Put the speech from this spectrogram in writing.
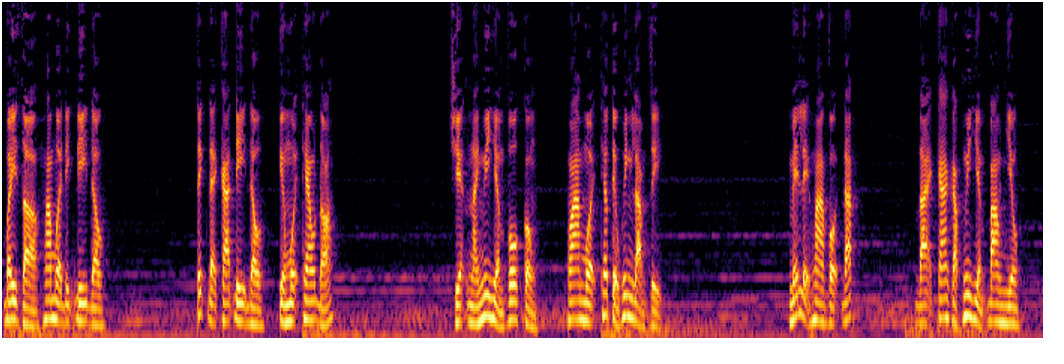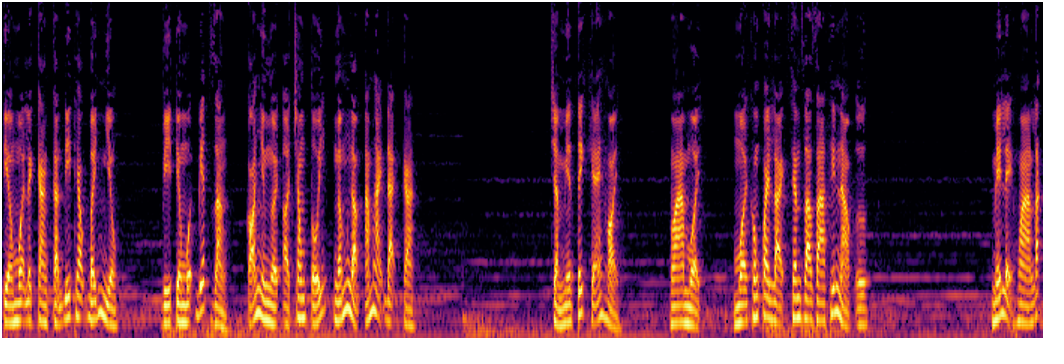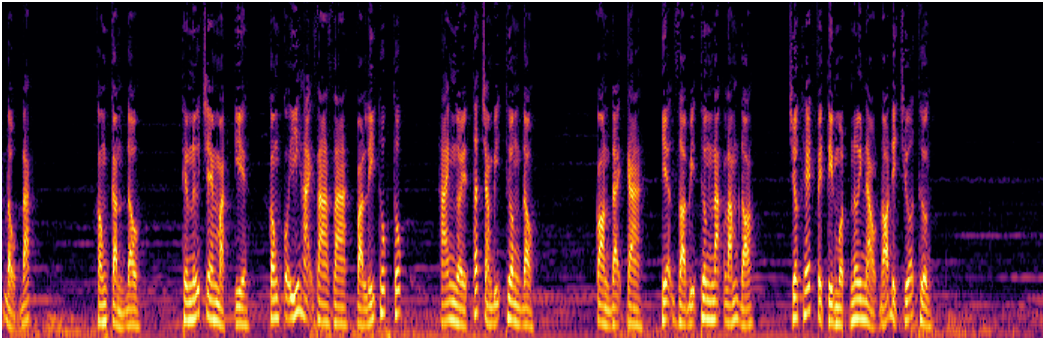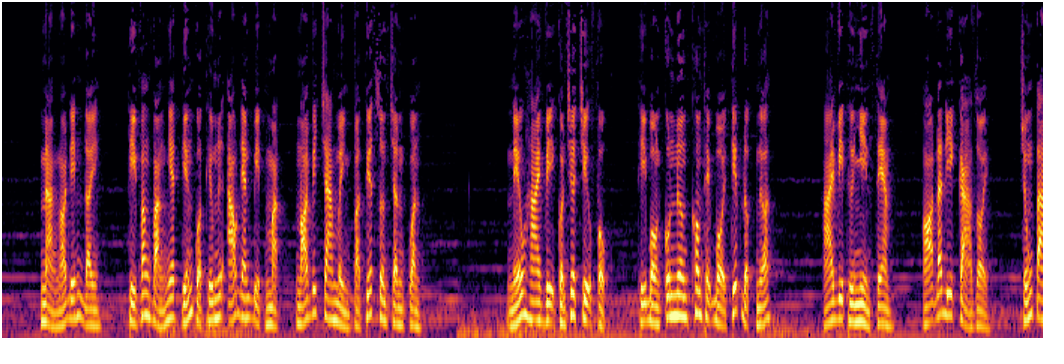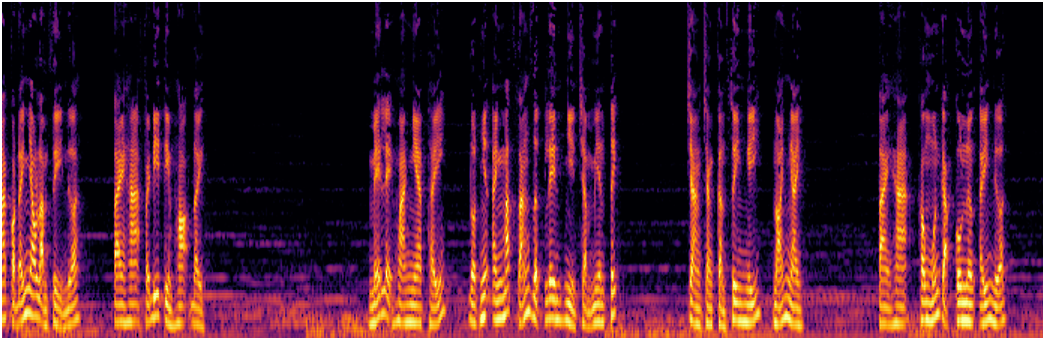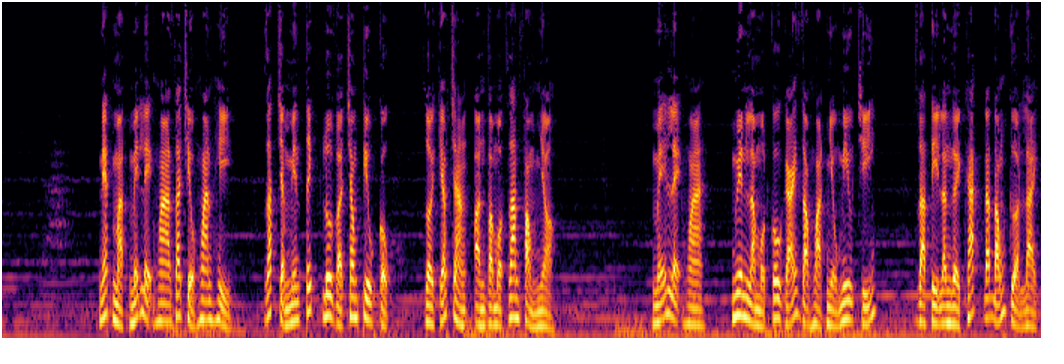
Bây giờ hoa muội định đi đâu? Tích đại ca đi đâu, tiểu muội theo đó. Chuyện này nguy hiểm vô cùng, hoa muội theo tiểu huynh làm gì? Mễ lệ hoa vội đáp. Đại ca gặp nguy hiểm bao nhiêu, tiểu muội lại càng cần đi theo bấy nhiêu. Vì tiểu muội biết rằng có nhiều người ở trong tối ngấm ngầm ám hại đại ca. Trầm miên tích khẽ hỏi. Hoa muội, muội không quay lại xem ra ra thế nào ư? Mễ lệ hoa lắc đầu đáp. Không cần đâu. Thiếu nữ che mặt kia không có ý hại Gia Gia và Lý Thúc Thúc. Hai người tất chẳng bị thương đâu. Còn đại ca hiện giờ bị thương nặng lắm đó. Trước hết phải tìm một nơi nào đó để chữa thương. Nàng nói đến đây thì văng vẳng nghe tiếng của thiếu nữ áo đen bịt mặt nói với cha mình và Tuyết Xuân Trần Quân. Nếu hai vị còn chưa chịu phục thì bồn cô nương không thể bồi tiếp được nữa. Hai vị thử nhìn xem, họ đã đi cả rồi, chúng ta còn đánh nhau làm gì nữa? Tài hạ phải đi tìm họ đây. Mế lệ hoa nghe thấy, đột nhiên ánh mắt sáng rực lên nhìn Trầm Miên Tích. Chàng chẳng cần suy nghĩ, nói ngay. Tài hạ không muốn gặp cô nương ấy nữa. Nét mặt Mễ lệ hoa ra chiều hoan hỉ, dắt Trầm Miên Tích lôi vào trong tiêu cục, rồi kéo chàng ẩn vào một gian phòng nhỏ. Mễ lệ hoa nguyên là một cô gái giàu hoạt nhiều mưu trí, giả tỷ là người khác đã đóng cửa lại,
